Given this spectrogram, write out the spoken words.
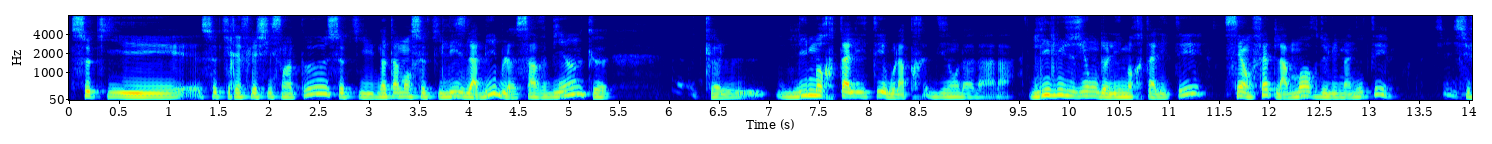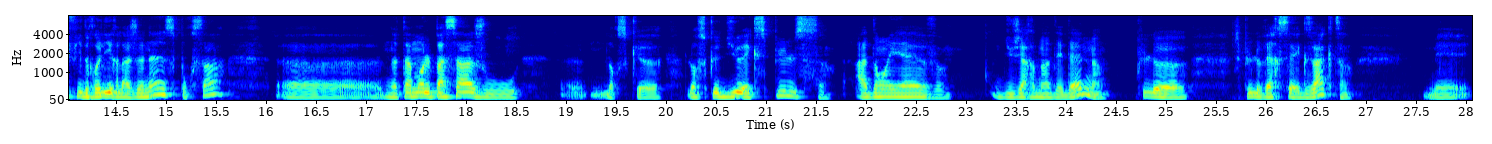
Ceux qui, ceux qui réfléchissent un peu, ceux qui, notamment ceux qui lisent la Bible, savent bien que que l'immortalité, ou la, disons l'illusion de l'immortalité, c'est en fait la mort de l'humanité. Il suffit de relire la Genèse pour ça, euh, notamment le passage où, euh, lorsque, lorsque Dieu expulse Adam et Ève du Jardin d'Éden, plus le, je sais plus le verset exact, mais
